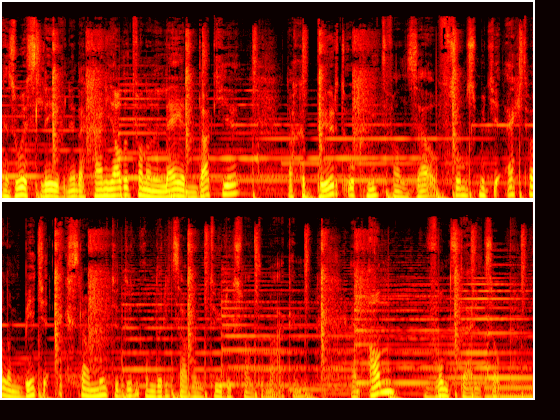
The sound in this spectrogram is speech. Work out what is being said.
En zo is leven. Hè. Dat gaat niet altijd van een leien dakje. Dat gebeurt ook niet vanzelf. Soms moet je echt wel een beetje extra moeite doen om er iets avontuurlijks van te maken. En Anne vond daar iets op.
